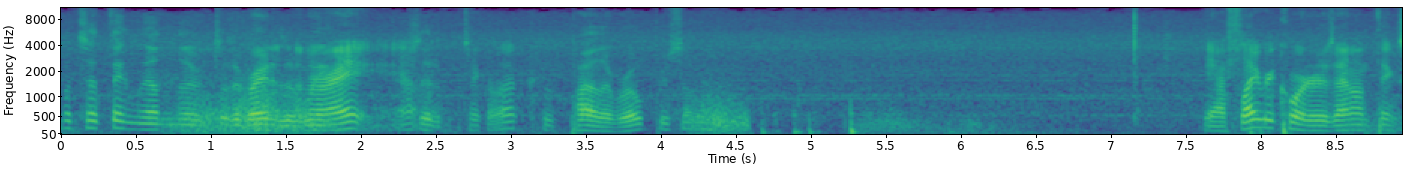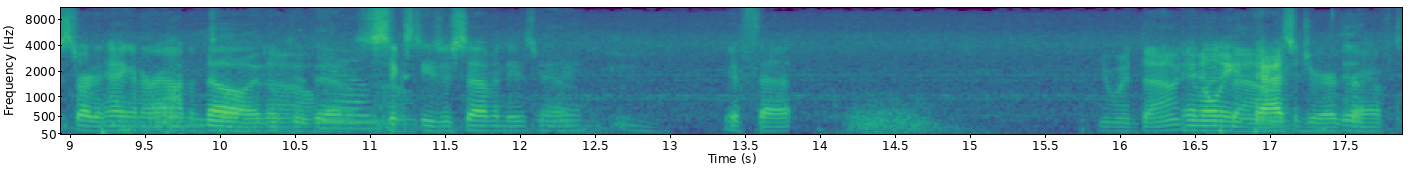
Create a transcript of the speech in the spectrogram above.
what's that thing on the to the right of the wing? Right? Yeah. Is it Take a look. a pile of rope or something? Yeah, flight recorders I don't think started hanging around until No, I don't No. do that. Yeah. 60s or 70s Yeah. maybe, if that, You went down. you and went only in down. passenger aircraft.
